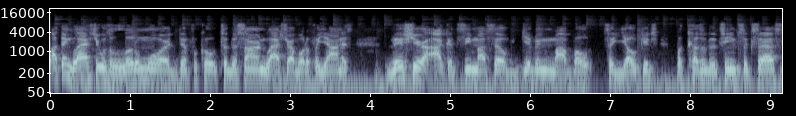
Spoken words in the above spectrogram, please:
I think last year was a little more difficult to discern. Last year I voted for Giannis. This year I could see myself giving my vote to Jokic because of the team success,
